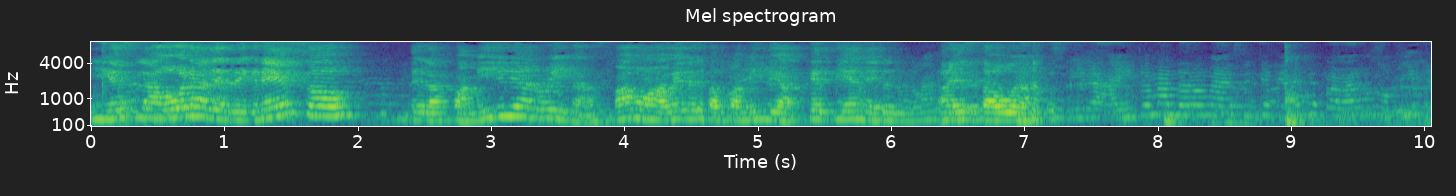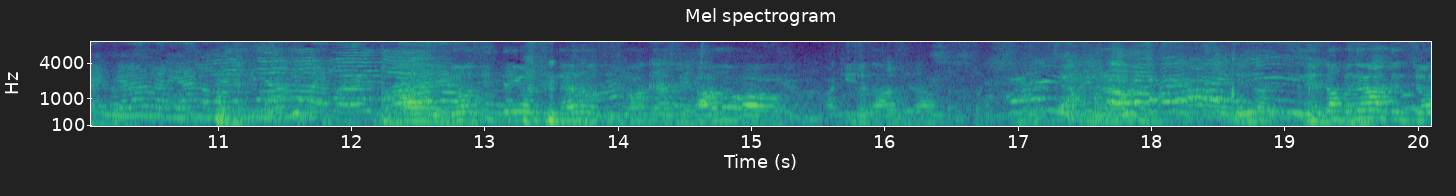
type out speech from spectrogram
Y es la hora de regreso de la familia Ruinas. Vamos a ver esta familia que tiene a esta hora. Mira, ahí te mandaron a decir que tienes que pagar unos libres. Qué barbaridad, no tienes dinero ni para pagar. Ah, yo sí tengo el dinero, si no te has fijado, ah, aquí lo estaba mirando. Necesitas poner atención.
